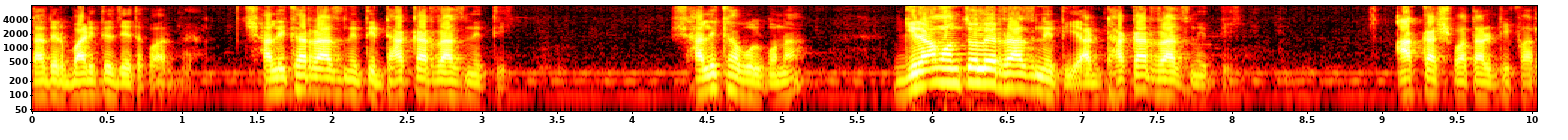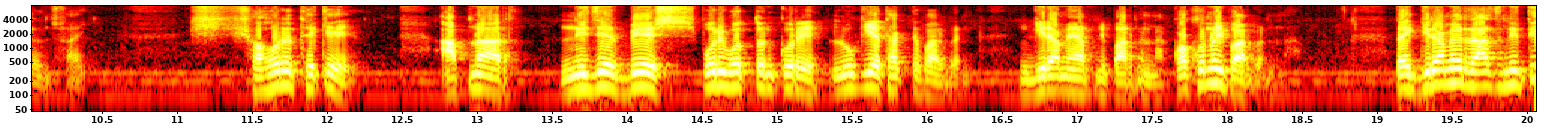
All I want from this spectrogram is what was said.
তাদের বাড়িতে যেতে পারবে। শালিকার রাজনীতি, ঢাকার রাজনীতি। শালিকা বলব না, গ্রাম অঞ্চলের রাজনীতি আর ঢাকার রাজনীতি। আকাশ পাতাল ডিফারেন্স ভাই। শহরে থেকে আপনার নিজের বেশ পরিবর্তন করে লুকিয়ে থাকতে পারবেন। গ্রামে আপনি পারবেন না, কখনোই পারবেন না। তাই গ্রামের রাজনীতি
